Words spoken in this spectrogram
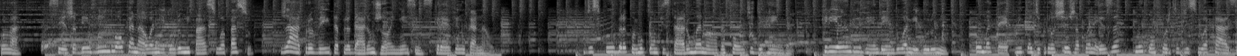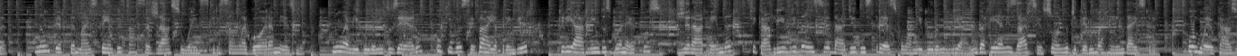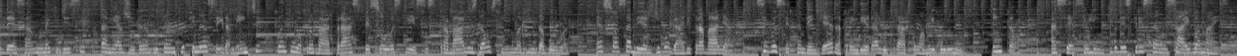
Olá! Seja bem-vindo ao canal Amigurumi Passo a Passo. Já aproveita para dar um joinha e se inscreve no canal. Descubra como conquistar uma nova fonte de renda. Criando e vendendo o Amigurumi. Uma técnica de crochê japonesa, no conforto de sua casa. Não perca mais tempo e faça já sua inscrição agora mesmo. No Amigurumi do Zero, o que você vai aprender? Criar lindos bonecos, gerar renda, ficar livre da ansiedade e do estresse com amigurumi e ainda realizar seu sonho de ter uma renda extra. Como é o caso dessa aluna que disse, tá me ajudando tanto financeiramente, quanto a provar para as pessoas que esses trabalhos dão sim uma renda boa. É só saber divulgar e trabalhar. Se você também quer aprender a lucrar com amigurumi, então, acesse o link da descrição e saiba mais.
